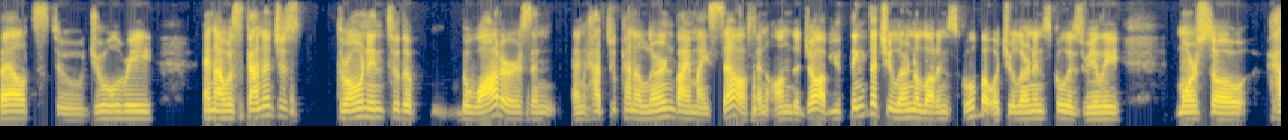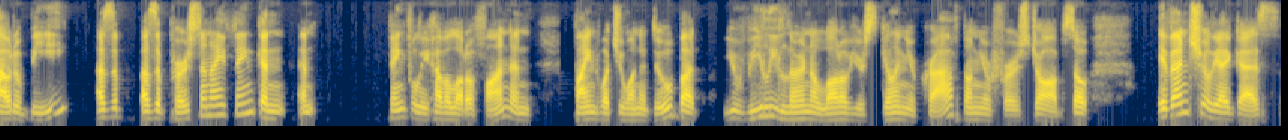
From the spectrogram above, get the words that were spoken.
belts to jewelry, and I was kind of just thrown into the the waters and and had to kind of learn by myself and on the job. You think that you learn a lot in school, but what you learn in school is really more so how to be as a as a person, I think, and and thankfully have a lot of fun and find what you want to do, but you really learn a lot of your skill and your craft on your first job. So eventually, I guess,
